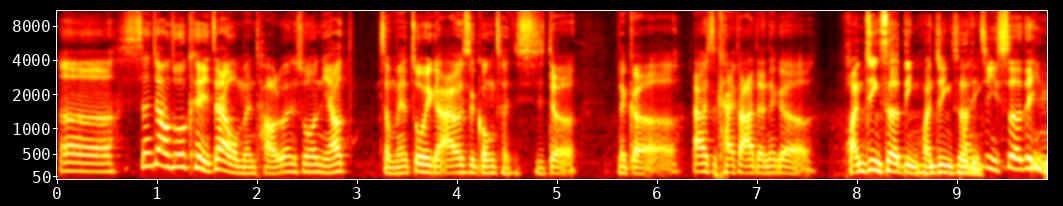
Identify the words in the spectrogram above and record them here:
呃，升降桌可以在我们讨论说你要怎么做一个 iOS 工程师的那个 iOS 开发的那个环境设定，环境设定环定，境设定，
